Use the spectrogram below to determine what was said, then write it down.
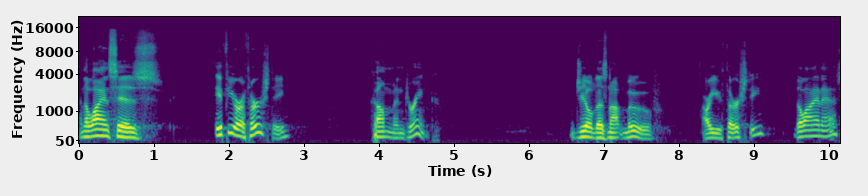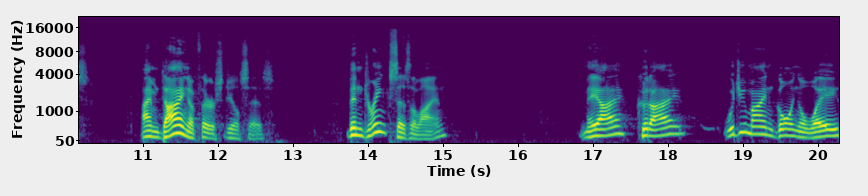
And the lion says, If you are thirsty, come and drink. Jill does not move. Are you thirsty? The lion asks. I'm dying of thirst, Jill says. Then drink, says the lion. May I? Could I? Would you mind going away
